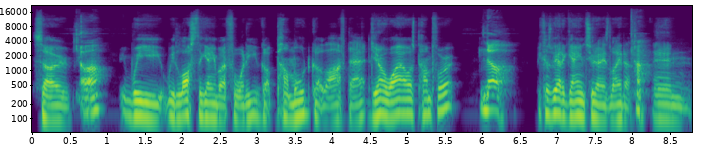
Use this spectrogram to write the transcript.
So oh. we we lost the game by forty, got pummeled, got laughed at. Do you know why I was pumped for it? No. Because we had a game two days later. Huh. And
